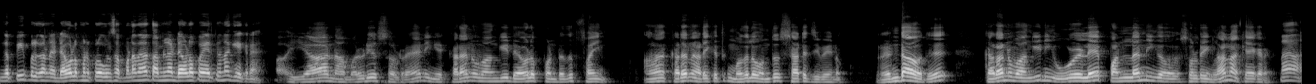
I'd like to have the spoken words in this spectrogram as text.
இங்க பீப்புளுக்கான டெவலப்மெண்ட் ப்ரோக்ராம்ஸ் பண்ணதான் தமிழ்நாடு டெவலப் ஆயிருக்குன்னு கேட்கறேன் ஐயா நான் மறுபடியும் சொல்கிறேன் நீங்கள் கடன் வாங்கி டெவலப் பண்ணுறது ஃபைன் ஆனால் கடன் அடைக்கிறதுக்கு முதல்ல வந்து ஸ்ட்ராட்டஜி வேணும். ரெண்டாவது கடன் வாங்கி நீங்கள் ஊழலே பண்ணலன்னு நீங்கள் சொல்கிறீங்களா நான் கேட்குறேன் நான்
